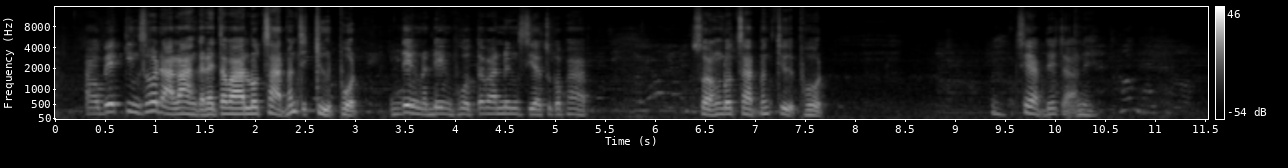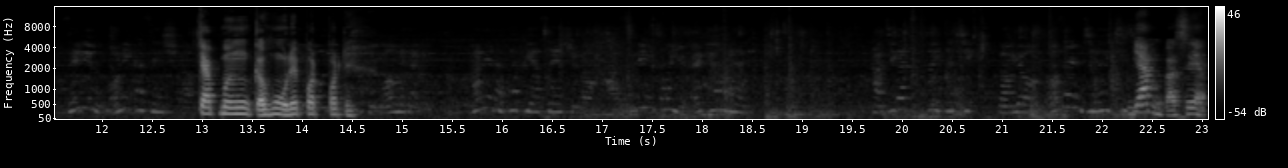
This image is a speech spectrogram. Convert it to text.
บเอาเบกกิ้งโซดาล่างก็ได้แต่ว่ารสชาติมันจะจืดโพด เด้งนะเด้งโพดแต่ว่าหนึ่งเสียสุขภาพสองรสชาติมันจืดโพดแซ่บเด้อจ้ะนี่ จับมึงกับหูเลยปดปดเนี่ยย่ำกระแซบ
